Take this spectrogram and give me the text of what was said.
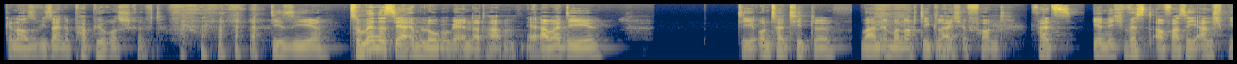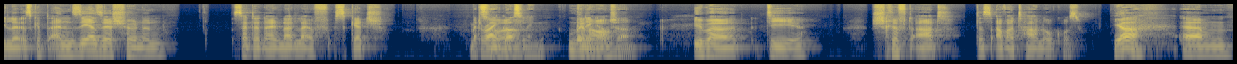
genauso wie seine Papyrus-Schrift, die sie zumindest ja im Logo geändert haben. Ja. Aber die, die Untertitel waren immer noch die gleiche Font. Falls ihr nicht wisst, auf was ich anspiele, es gibt einen sehr, sehr schönen Saturday Night Live Sketch Mit Ryan Gosling. Unbedingt genau. anschauen. Über die Schriftart des Avatar-Logos. Ja, ähm,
